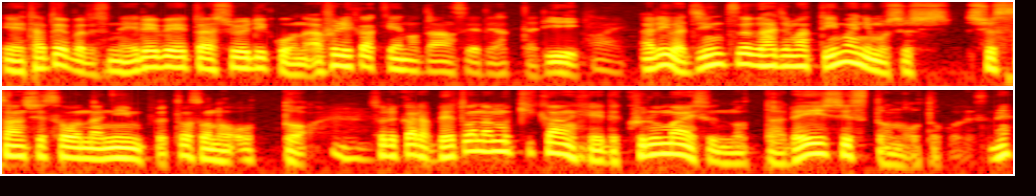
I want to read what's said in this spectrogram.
えー例えばですね、エレベーター修理工のアフリカ系の男性であったり、はいあるいは陣痛が始まって今にも出出産しそうな妊婦とその夫、それからベトナム機関兵で車椅子に乗ったレイシストの男ですね。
